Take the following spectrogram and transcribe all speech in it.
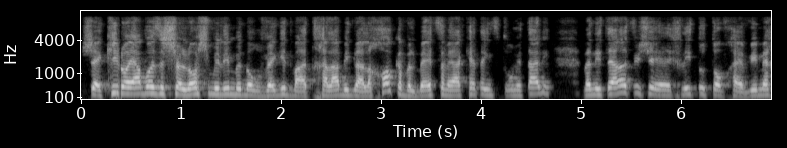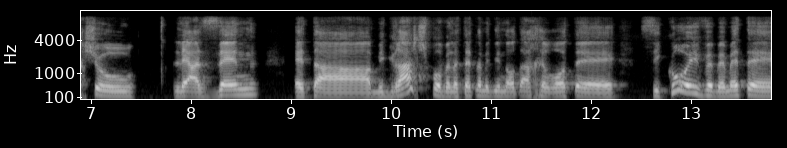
שכאילו היה בו איזה שלוש מילים בנורבגית בהתחלה בגלל החוק, אבל בעצם היה קטע אינסטרומנטלי, ואני אתאר לעצמי שהחליטו, טוב, חייבים איכשהו לאזן את המגרש פה ולתת למדינות האחרות אה, סיכוי, ובאמת אה,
